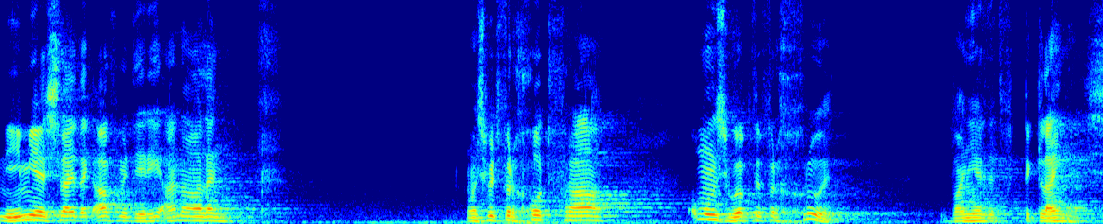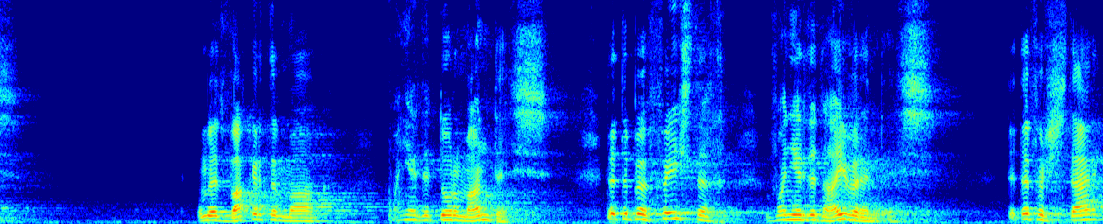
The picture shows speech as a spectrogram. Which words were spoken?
En hiermee sluit ek af met hierdie aanhaling Ons moet vir God vra om ons hoop te vergroot wanneer dit te klein is. Om dit wakker te maak wanneer dit dormant is. Dit te bevestig wanneer dit huiwerend is. Dit te versterk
